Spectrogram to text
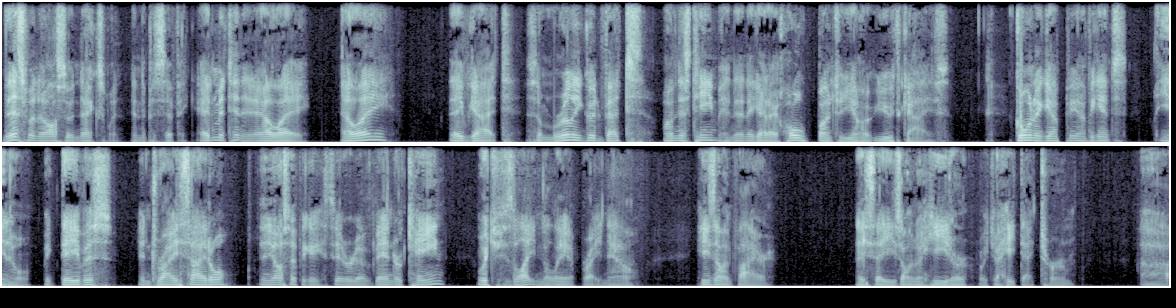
This one also next one in the Pacific, Edmonton and L.A. LA, they've got some really good vets on this team, and then they got a whole bunch of young youth guys going up, up against, you know, McDavid and Draisaitl. Then you also have to consider Vander Kane, which is lighting the lamp right now. He's on fire. They say he's on a heater, which I hate that term. Uh,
